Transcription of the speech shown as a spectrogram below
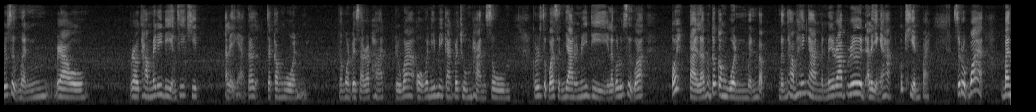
รู้สึกเหมือนเราเราทำไม่ได้ดีอย่างที่คิดอะไรเงี้ยก็จะกังวลกังวลไปสารพัดหรือว่าโอ้วันนี้มีการประชุมผ่านซูม ก็รู้สึกว่าสัญญาณมันไม่ดี แล้วก็รู้สึกว่า โอ๊ยตายแล้วมันก็กังวลเหมือนแบบเหมือนทำให้งานมันไม่ราบรื่นอะไรอย่างเงี้ยค่ะก็เขียนไป สรุปว่าบัน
